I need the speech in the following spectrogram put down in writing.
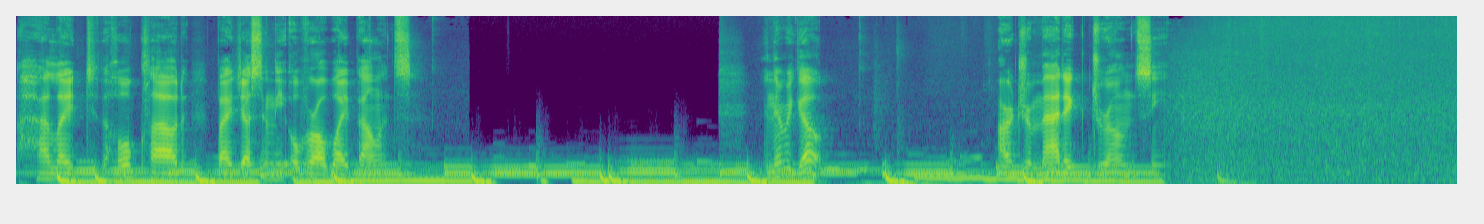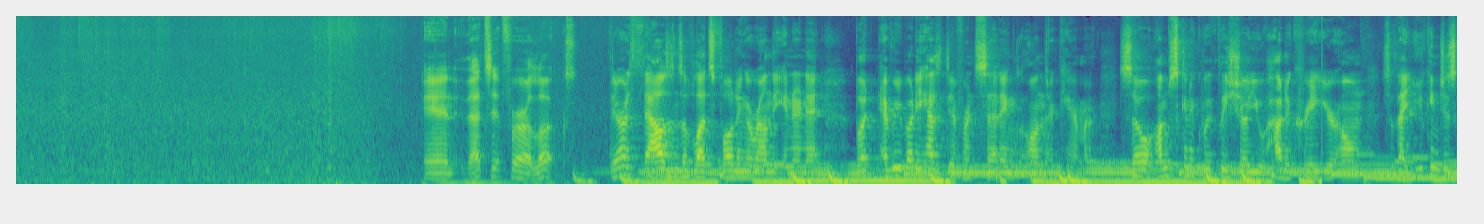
highlight to the whole cloud by adjusting the overall white balance. And there we go. Our dramatic drone scene. And that's it for our looks. There are thousands of LUTs floating around the internet, but everybody has different settings on their camera. So I'm just gonna quickly show you how to create your own so that you can just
